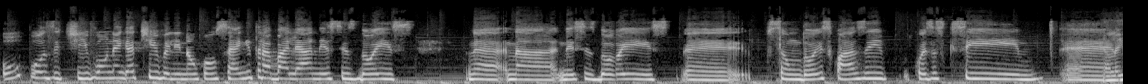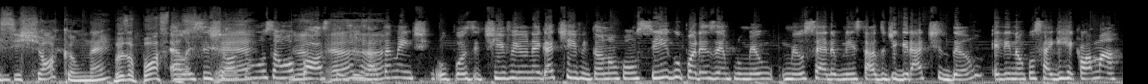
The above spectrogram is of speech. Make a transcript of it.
ou positivo ou negativo. Ele não consegue trabalhar nesses dois na, na- nesses dois é, são dois quase coisas que se é, Elas se chocam, né? Dois opostos? elas se chocam É. ou são opostas, exatamente. O positivo e o negativo. Então, eu não consigo, por exemplo, o meu, meu cérebro em estado de gratidão, ele não consegue reclamar.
